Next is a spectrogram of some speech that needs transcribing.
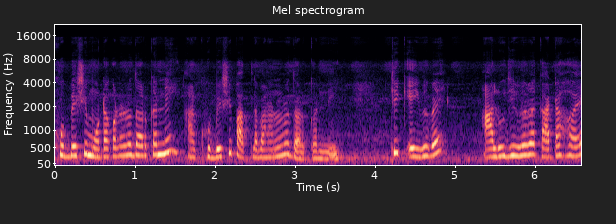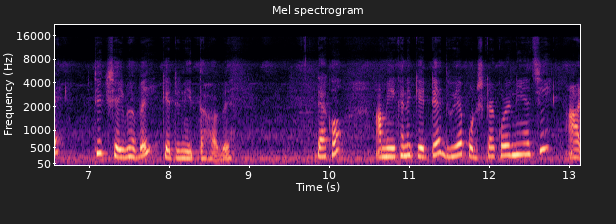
খুব বেশি মোটা করারও দরকার নেই, আর খুব বেশি পাতলা বানানোরও দরকার নেই। ঠিক এইভাবে আলু যেভাবে কাটা হয়, ঠিক সেইভাবেই কেটে নিতে হবে। দেখো, আমি এখানে কেটে ধুয়ে পরিষ্কার করে নিয়েছি, আর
